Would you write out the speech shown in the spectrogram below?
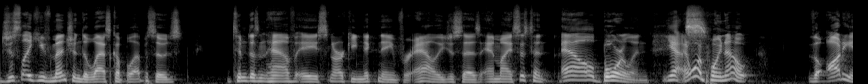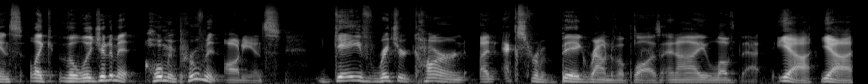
just like you've mentioned the last couple episodes. Tim doesn't have a snarky nickname for Al. He just says, "And my assistant, Al Borland." Yes. And I want to point out the audience, like the legitimate home improvement audience, gave Richard Karn an extra big round of applause, and I loved that. Yeah, yeah.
